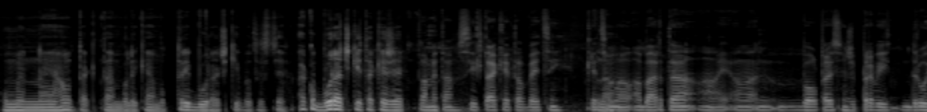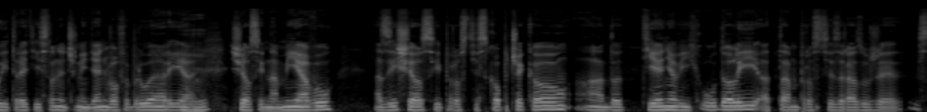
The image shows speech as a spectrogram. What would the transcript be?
Humenného, tak tam boli kámo tri búračky po ceste. Ako búračky také, že Pamätám si takéto veci, keď No. som mal Abarta a, a bol presne, že prvý, druhý, tretí slnečný deň vo februári a Mhm. šiel si na Mijavu a zišiel si proste z kopčekov a do tieňových údolí a tam proste zrazu, že z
